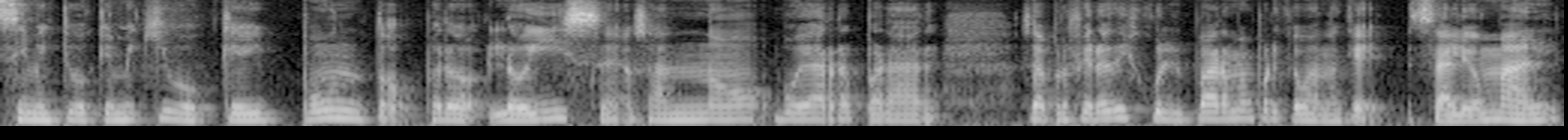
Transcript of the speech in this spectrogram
si me equivoqué, me equivoqué y punto, pero lo hice, o sea, no voy a reparar, o sea, prefiero disculparme porque, bueno, que salió mal,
